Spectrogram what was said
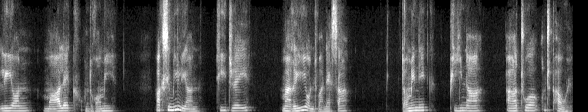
Leon, Malek und Romy, Maximilian, TJ, Marie und Vanessa, Dominik, Pina, Arthur und Paul.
